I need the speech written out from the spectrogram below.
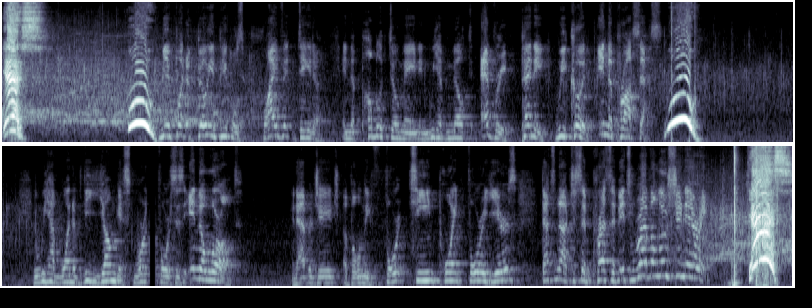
Yes. Woo. We have put a billion people's private data in the public domain, and we have milked every penny we could in the process. Woo. And we have one of the youngest workforces in the world. An average age of only 14.4 years. That's not just impressive, it's revolutionary. Yes.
